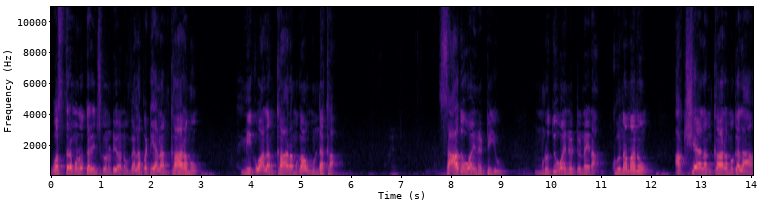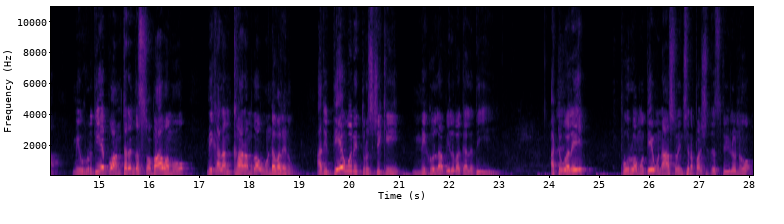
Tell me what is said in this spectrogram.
వస్త్రములు ధరించుకొనుటయు అను వెలపటి అలంకారము మీకు అలంకారముగా ఉండక. సాధువు అయినట్టు మృదువైనట్టునైన గుణమను అక్షయ అలంకారము గల మీ హృదయపు అంతరంగ స్వభావము మీకు అలంకారముగా ఉండవలెను. అది దేవుని దృష్టికి మిగుల విలువ గలది. అటువలే పూర్వము దేవుని ఆశ్రయించిన పరిశుద్ధ స్త్రీలను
